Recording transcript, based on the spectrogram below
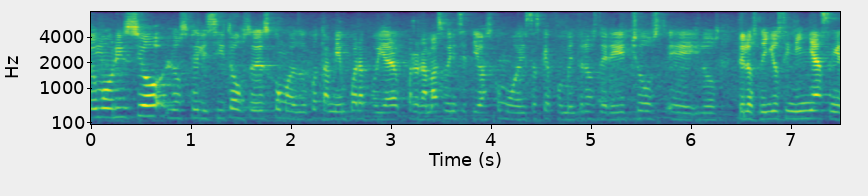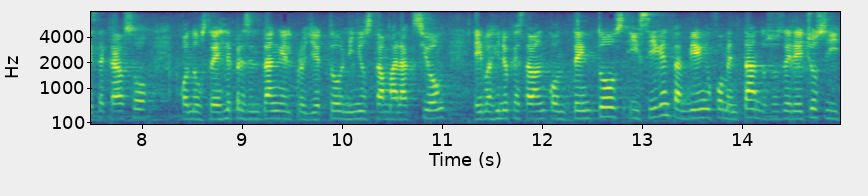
Don Mauricio, los felicito a ustedes como Educo también por apoyar programas o iniciativas como estas que fomenten los derechos eh, de los niños y niñas. En este caso, cuando ustedes le presentan el proyecto Niños Cámara Acción, e imagino que estaban contentos y siguen también fomentando esos derechos y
